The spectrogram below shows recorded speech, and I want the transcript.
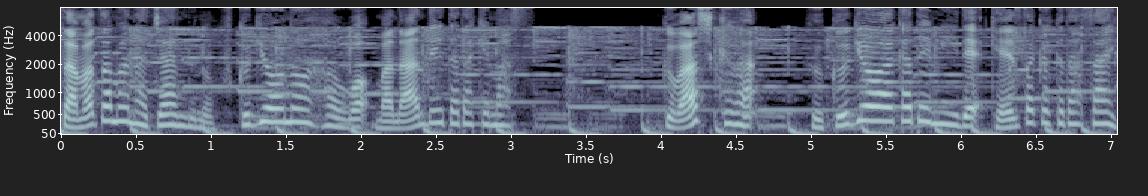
さまざまなジャンルの副業ノウハウを学んでいただけます詳しくは「副業アカデミー」で検索ください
